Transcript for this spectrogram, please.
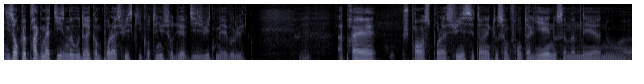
Disons que le pragmatisme voudrait, comme pour la Suisse, qui continue sur du F-18 mais évoluer. Mm. Après, je pense pour la Suisse, étant donné que nous sommes frontaliers, nous sommes amenés à nous, euh,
